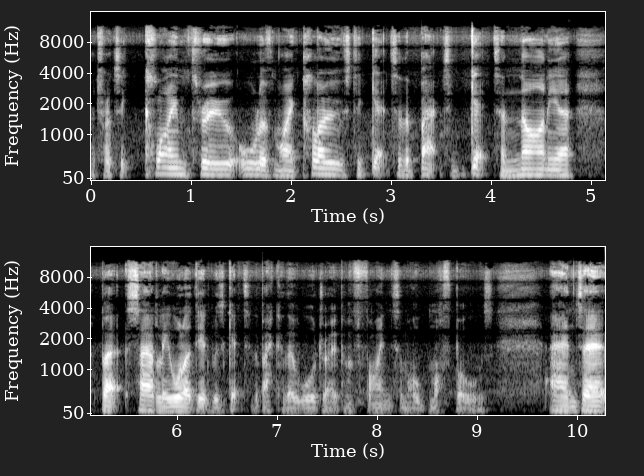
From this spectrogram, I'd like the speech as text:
I tried to climb through all of my clothes to get to the back, to get to Narnia. But sadly, all I did was get to the back of the wardrobe and find some old mothballs. And uh,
